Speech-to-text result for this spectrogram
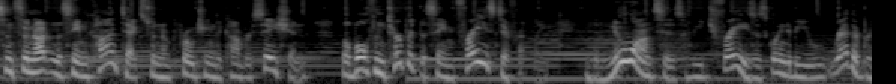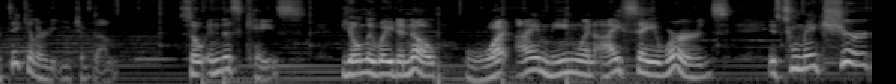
since they're not in the same context when approaching the conversation, they'll both interpret the same phrase differently. The nuances of each phrase is going to be rather particular to each of them. So in this case, the only way to know what I mean when I say words is to make sure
